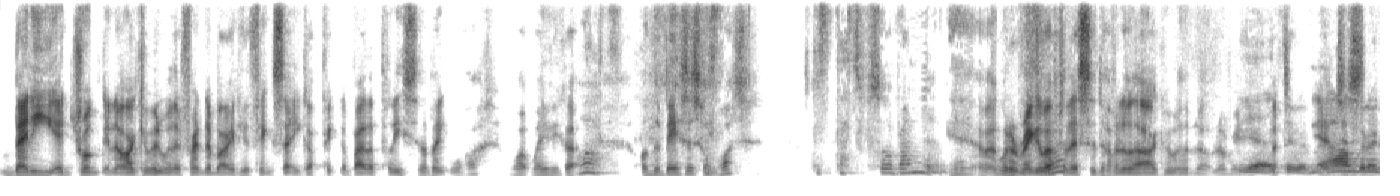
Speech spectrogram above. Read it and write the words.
many a drunken argument with a friend of mine who thinks that he got picked up by the police, and I'm like, what? What? Why have you got What? on the basis of what? That's, that's so random. Yeah, I'm going to ring him after this and have another argument with him. No, not really. Yeah, but do it, yeah, I'm gonna,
